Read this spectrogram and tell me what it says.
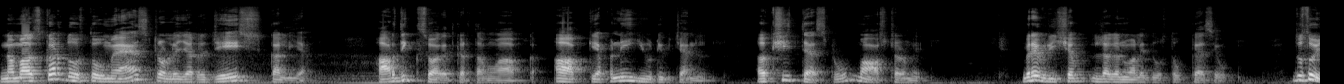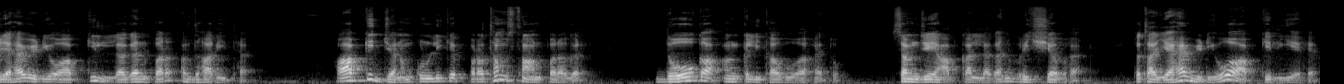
नमस्कार दोस्तों, मैं एस्ट्रोलॉजर राजेश कालिया। हार्दिक स्वागत करता हूँ आपका, आपके अपने YouTube channel Akshit astro master में। मेरे वृषभ लगन वाले दोस्तों, कैसे हो? दोस्तों, यह वीडियो आपकी लगन पर आधारित है। आपकी जन्म कुंडली के प्रथम स्थान पर अगर दो का अंक लिखा हुआ है तो समझे आपका लगन वृषभ है, तथा यह वीडियो आपके लिए है।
